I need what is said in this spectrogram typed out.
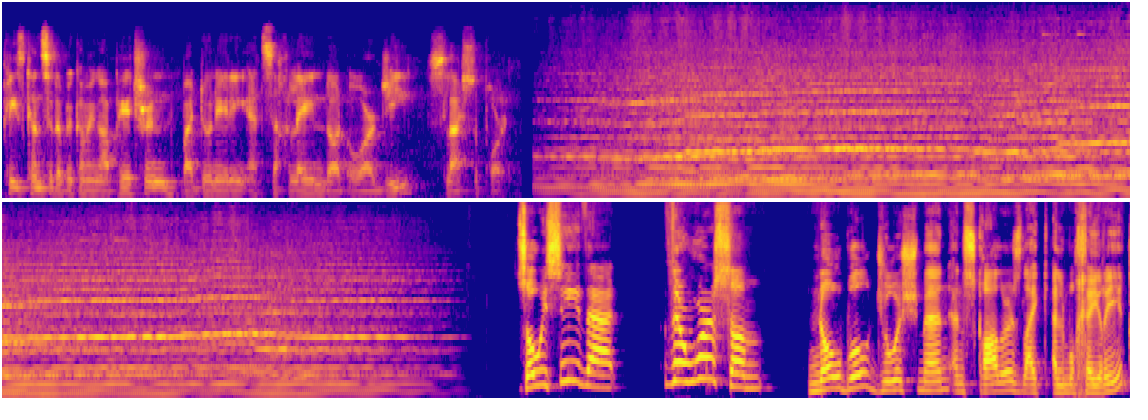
please consider becoming our patron by donating at thaqlain.org slash support. So we see that there were some noble Jewish men and scholars like Al Mukhayriq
